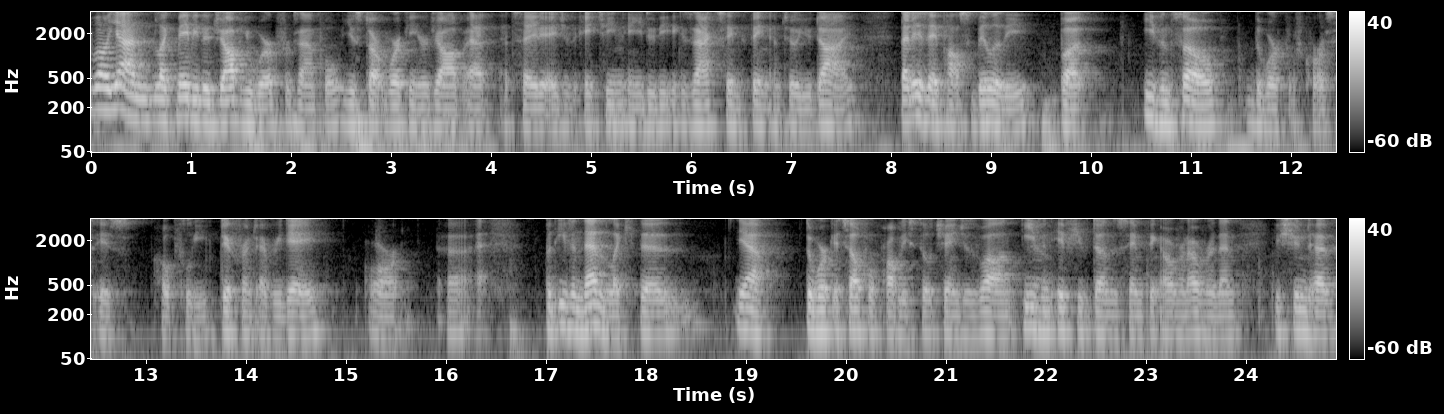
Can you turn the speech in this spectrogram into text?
Well, yeah, and like maybe the job you work, for example, you start working your job at, at say the age of 18 and you do the exact same thing until you die. That is a possibility, but even so, the work, of course, is hopefully different every day. Or, uh, but even then, like the, yeah, the work itself will probably still change as well. And even if you've done the same thing over and over, then you shouldn't have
